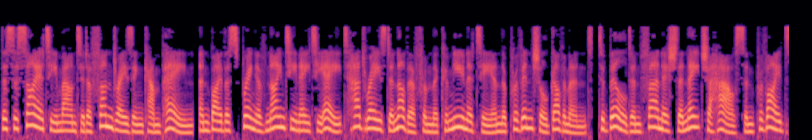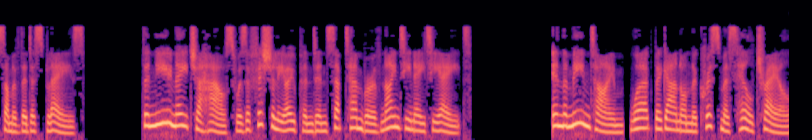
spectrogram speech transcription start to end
the society mounted a fundraising campaign, and by the spring of 1988 had raised another from the community and the provincial government, to build and furnish the Nature House and provide some of the displays. The new Nature House was officially opened in September of 1988. In the meantime, work began on the Christmas Hill Trail,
